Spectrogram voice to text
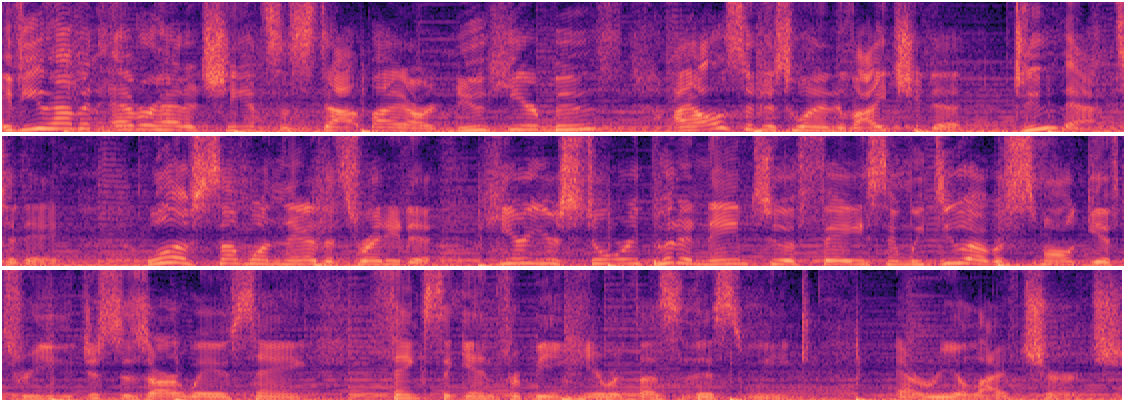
If you haven't ever had a chance to stop by our new here booth, I also just want to invite you to do that today. We'll have someone there that's ready to hear your story, put a name to a face, and we do have a small gift for you, just as our way of saying thanks again for being here with us this week at Real Life Church.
